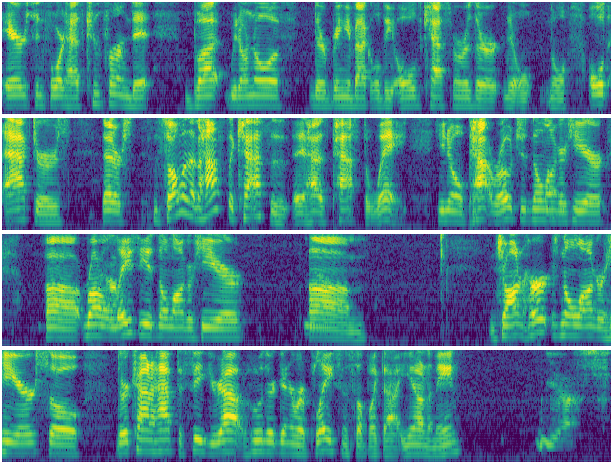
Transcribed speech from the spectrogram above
Harrison Ford has confirmed it, but we don't know if they're bringing back all the old cast members or you know, no, old actors that are. Some of them, half the cast is, it has passed away. You know, Pat Roach is no longer here. Uh, Ronald Yeah. Lacey is no longer here. Um, John Hurt is no longer here, so they're kind of have to figure out who they're going to replace and stuff like that. You know what I mean? Yes.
